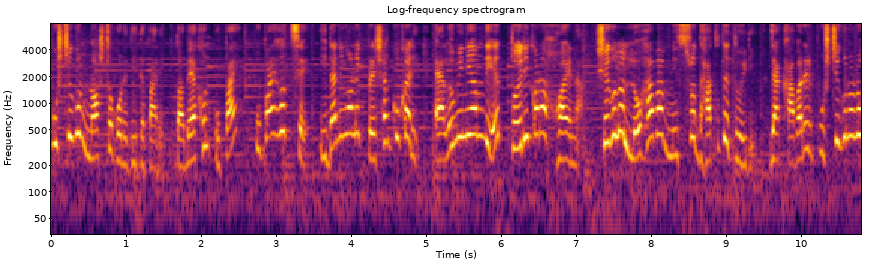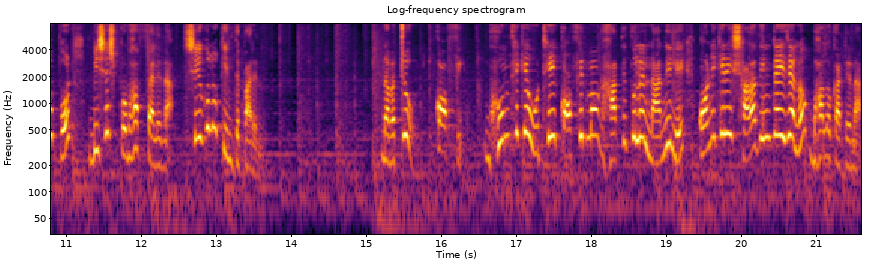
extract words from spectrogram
পুষ্টিগুণ নষ্ট করে দিতে পারে। তবে এখন উপায়? উপায় হচ্ছে, ইদানিং অনেক প্রেসার কুকারই অ্যালুমিনিয়াম দিয়ে তৈরি করা হয় না। সেগুলো লোহা বা মিশ্র ধাতুতে তৈরি, যা খাবারের পুষ্টিগুণের উপর বিশেষ প্রভাব ফেলে না। সেগুলো কিনতে পারেন। Number two, coffee. ঘুম থেকে উঠে কফির মগ হাতে তুলে না নিলে অনেকেরই সারা দিনটাই যেন ভালো কাটে না।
